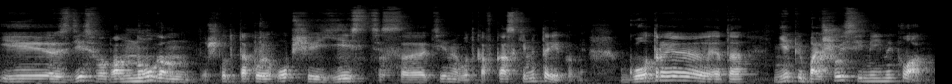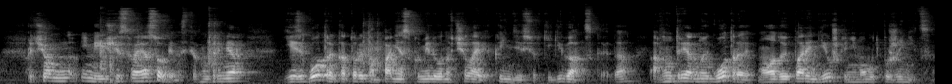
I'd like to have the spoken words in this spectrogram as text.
И здесь во многом что-то такое общее есть с теми вот кавказскими тейпами. Готры – это некий большой семейный клан, причем имеющий свои особенности. Например, есть готры, которые там по несколько миллионов человек. Индия все-таки гигантская, да? А внутри одной готры молодой парень и девушка не могут пожениться.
